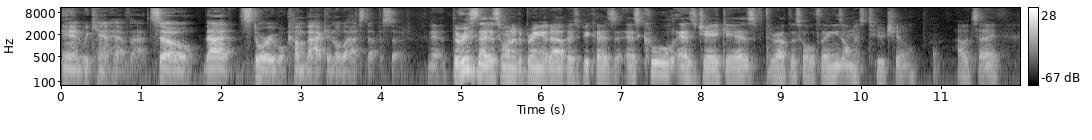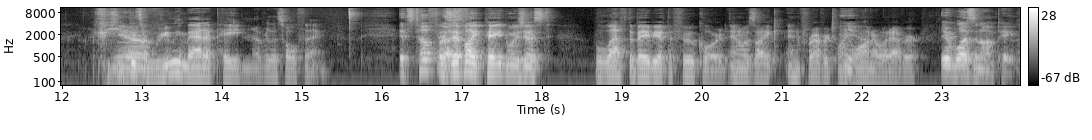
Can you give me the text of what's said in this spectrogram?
and we can't have that. So that story will come back in the last episode. Yeah. The reason I just wanted to bring it up is because as cool as Jake is throughout this whole thing, he's almost too chill. I would say. He gets really mad at Peyton over this whole thing. It's tough for As us. if like Peyton was just left the baby at the food court and was like in Forever 21 or whatever. it wasn't on Peyton.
